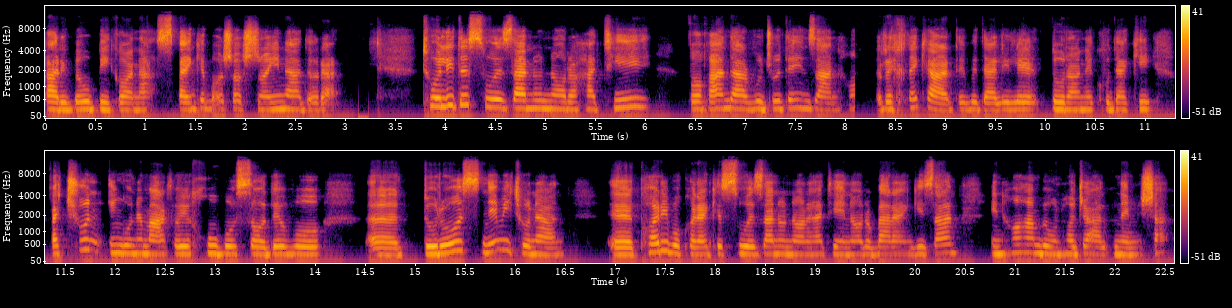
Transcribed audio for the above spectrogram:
غریبه و بیگانه است و اینکه باش آشنایی ندارن. تولید سوء زن و ناراحتی واقعا در وجود این زنها رخنه کرده به دلیل دوران کودکی و چون این گونه مردهای خوب و ساده و درست نمی‌تونن کاری بکنن که سوء زن و ناراحتی اینا رو برانگیزن اینها هم به اونها جلب نمیشن.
